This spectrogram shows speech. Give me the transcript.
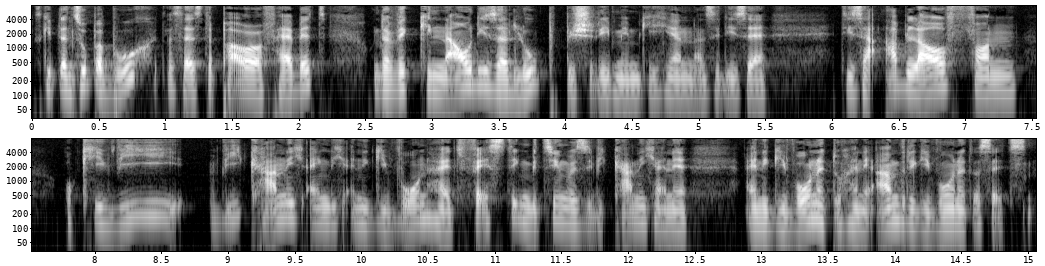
Es gibt ein super Buch, das heißt The Power of Habit, und da wird genau dieser Loop beschrieben im Gehirn, also diese, dieser Ablauf von, okay, wie, wie kann ich eigentlich eine Gewohnheit festigen, beziehungsweise wie kann ich eine, eine Gewohnheit durch eine andere Gewohnheit ersetzen.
